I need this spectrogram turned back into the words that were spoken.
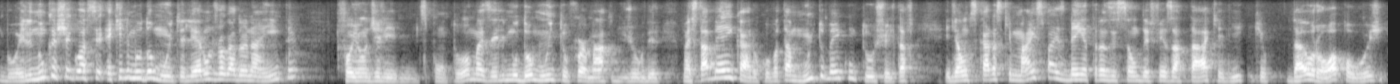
Boa, ele nunca chegou a ser. É que ele mudou muito. Ele era um jogador na Inter, que foi onde ele despontou, mas ele mudou muito o formato de jogo dele. Mas tá bem, cara. O Kova tá muito bem com o Tuchel. Ele, tá... ele é um dos caras que mais faz bem a transição defesa-ataque ali, que... da Europa hoje.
